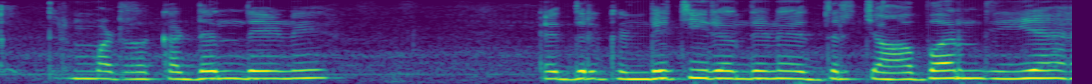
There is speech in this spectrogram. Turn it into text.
ਇੱਧਰ ਮਟਰ ਕੱਢਣ ਦੇ ਨੇ, ਇੱਧਰ ਗੰਡੇ ਚੀਰਨ ਦੇ ਨੇ, ਇੱਧਰ ਚਾਹ ਬਣ ਰਹੀ ਹੈ।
